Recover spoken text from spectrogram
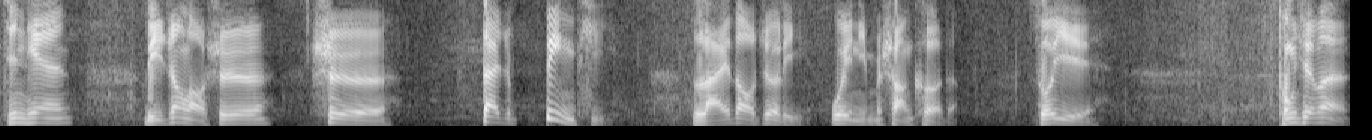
今天，李正老师是带着病体来到这里为你们上课的，所以，同学们，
